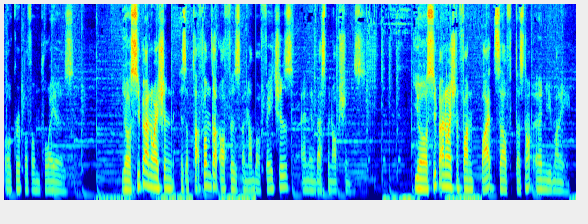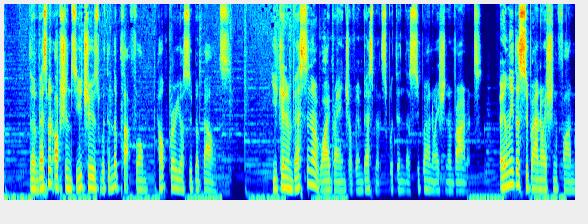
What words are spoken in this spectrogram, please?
or group of employers. Your superannuation is a platform that offers a number of features and investment options. Your superannuation fund by itself does not earn you money. The investment options you choose within the platform help grow your super balance. You can invest in a wide range of investments within the superannuation environment. Only the superannuation fund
